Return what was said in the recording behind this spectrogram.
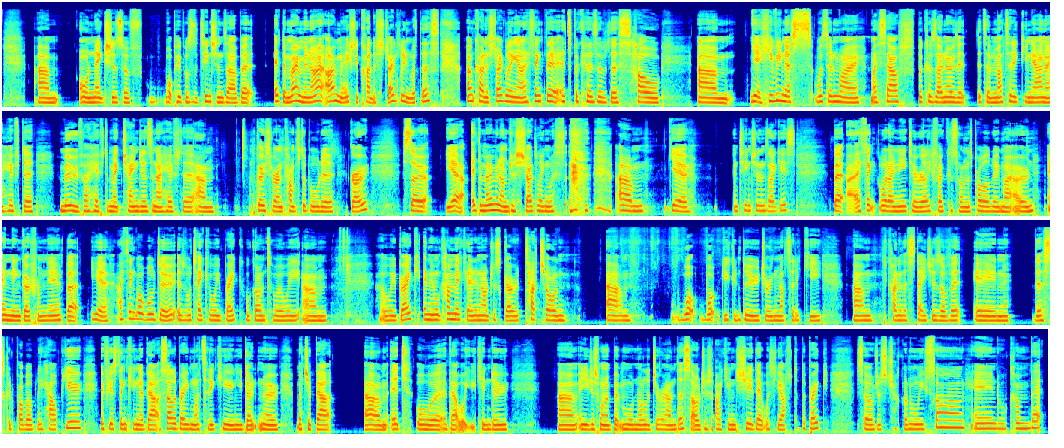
um, on natures of what people's intentions are. But at the moment, I, I'm actually kind of struggling with this. I'm kind of struggling, and I think that it's because of this whole. Um, yeah, heaviness within my myself because I know that it's a matariki now and I have to move. I have to make changes and I have to um, go through uncomfortable to grow. So yeah, at the moment I'm just struggling with um, yeah intentions, I guess. But I think what I need to really focus on is probably my own, and then go from there. But yeah, I think what we'll do is we'll take a wee break. We'll go into a wee um, a wee break, and then we'll come back in, and I'll just go touch on um, what what you can do during Matariki, um, kind of the stages of it, and this could probably help you if you're thinking about celebrating Matariki and you don't know much about um, it or about what you can do. um, and you just want a bit more knowledge around this, I'll just I can share that with you after the break. So I'll just chuck on a wee song and we'll come back.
